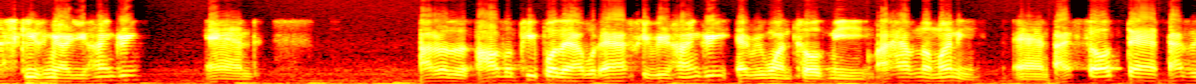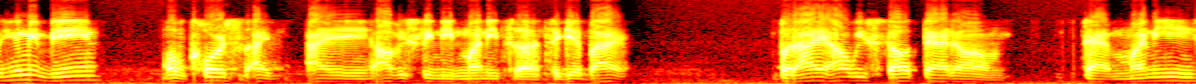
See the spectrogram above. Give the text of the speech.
Excuse me, are you hungry? And out of the, all the people that I would ask if you're hungry, everyone told me I have no money. And I felt that as a human being, of course, I I obviously need money to to get by. But I always felt that um that money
